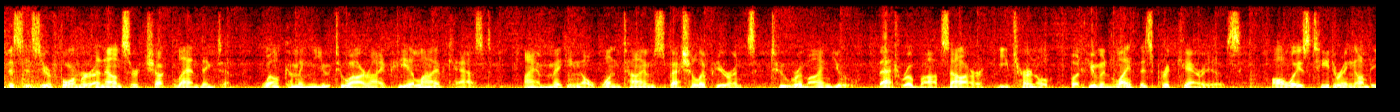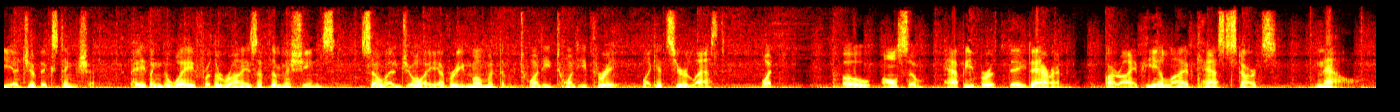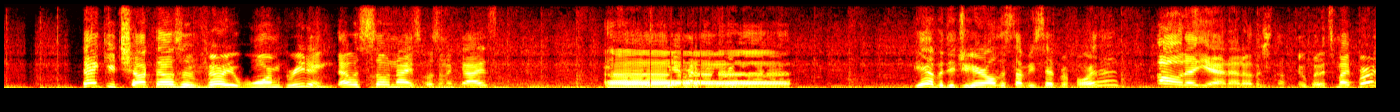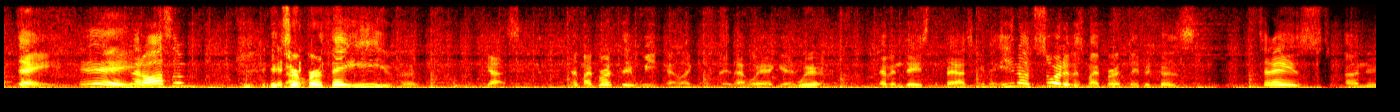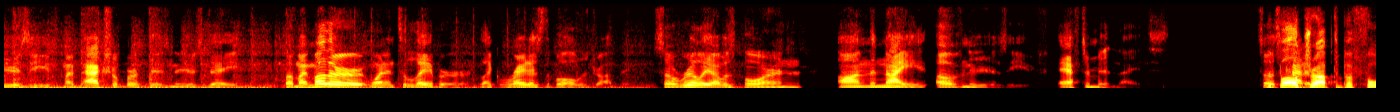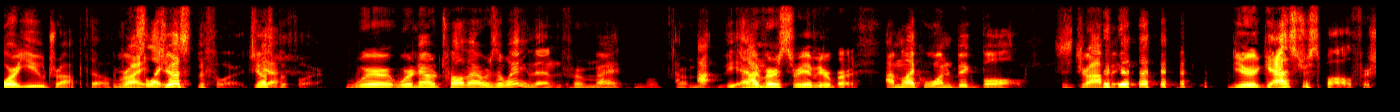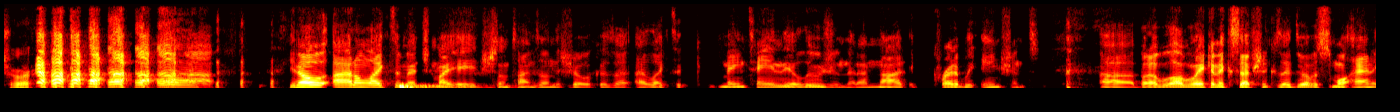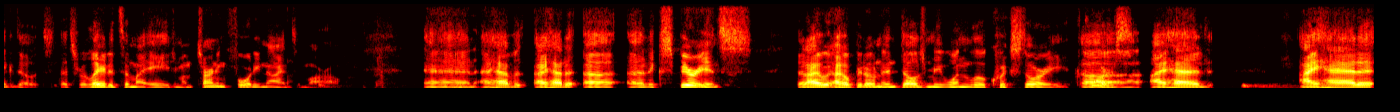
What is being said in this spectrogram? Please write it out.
This is your former announcer Chuck Landington, welcoming you to our IP Alive cast. I am making a one-time special appearance to remind you that robots are eternal, but human life is precarious, always teetering on the edge of extinction, paving the way for the rise of the machines. So enjoy every moment of 2023 like it's your last. What? Oh, also, happy birthday, Darren. Our IP Alive cast starts now. Thank you, Chuck. That was a very warm greeting. That was so nice, wasn't it, guys? Uh, yeah, but did you hear all the stuff he said before that? Oh, that yeah, that other stuff too. But it's my birthday. Hey, Isn't that awesome? it's No. your birthday eve. Yes. It's my birthday week. I like to say that way. I get We're seven days to bask in it. You know, it sort of is my birthday because today is uh, New Year's Eve. My actual birthday is New Year's Day, but my mother went into labor like right as the ball was dropping. So really, I was born on the night of New Year's Eve after midnight. So the ball kind of- dropped before you dropped, though. right slightly. just before, just Yeah. before. we're we're now twelve hours away then from Right. from I- the I'm- anniversary of your birth. I'm like one big ball, just dropping. Your gastrus ball for sure. you know, I don't like to mention my age sometimes on the show because I, I like to maintain the illusion that I'm not incredibly ancient. Uh, but I will I'll make an exception because I do have a small anecdote that's related to my age. I'm turning 49 tomorrow, and I have a- I had a, uh, an experience that I, I hope you don't indulge me one little quick story. Of course. Uh, I had I had a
